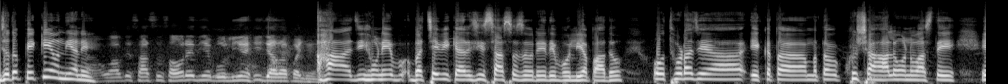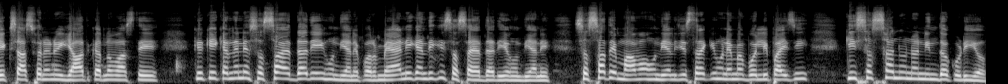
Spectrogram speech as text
ਜਦੋਂ ਪੇਕੇ ਆਉਂਦੀਆਂ ਨੇ। ਉਹ ਆਪਦੇ ਸੱਸ ਸਹੁਰੇ ਦੀਆਂ ਬੋਲੀਆਂ ਹੀ ਜ਼ਿਆਦਾ ਪਾਈਆਂ। ਹਾਂ ਜੀ ਹੁਣ ਇਹ ਬੱਚੇ ਵੀ ਕਹਿ ਰਹੇ ਸੀ ਸੱਸ ਸਹੁਰੇ ਦੇ ਬੋਲੀਆਂ ਪਾ ਦਿਓ ਉਹ ਥੋੜਾ ਜਿਹਾ ਇੱਕ ਤਾਂ ਮਤਲਬ ਖੁਸ਼ਹਾਲ ਹੋਣ ਵਾਸਤੇ ਇੱਕ ਸੱਸ ਸਹੁਰੇ ਨੂੰ ਯਾਦ ਕਰਨ ਵਾਸਤੇ ਕਿਉਂਕਿ ਕਹਿੰਦੇ ਨੇ ਸੱਸਾਂ ਇਦਾਂ ਦੀਆਂ ਹੀ ਹੁੰਦੀਆਂ ਨੇ ਪਰ ਮੈਂ ਨਹੀਂ ਕਹਿੰਦੀ ਕਿ ਸੱਸਾਂ ਇਦਾਂ ਦੀਆਂ ਹੁੰਦੀਆਂ ਨੇ। ਸੱਸਾਂ ਤੇ ਮਾਵਾਂ ਹੁੰਦੀਆਂ ਨੇ ਜਿਸ ਤਰ੍ਹਾਂ ਕਿ ਹੁਣੇ ਮੈਂ ਬੋਲੀ ਪਾਈ ਸੀ ਕਿ ਸੱਸਾਂ ਨੂੰ ਨਾ ਨਿੰਦੋ ਕੁੜੀਓ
